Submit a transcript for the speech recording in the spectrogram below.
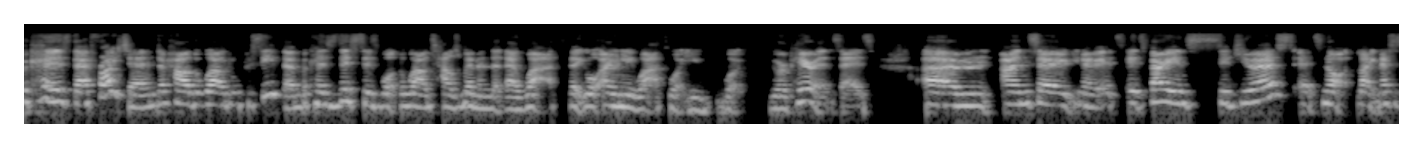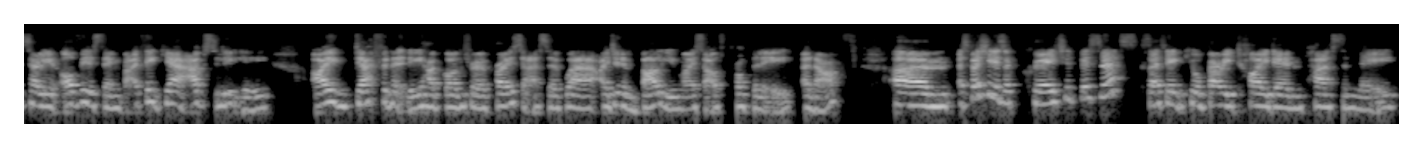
because they're frightened of how the world will perceive them because this is what the world tells women that they're worth that you're only worth what you what your appearance is. Um, and so you know it's it's very insidious. It's not like necessarily an obvious thing but i think yeah absolutely. I definitely have gone through a process of where I didn't value myself properly enough, um, especially as a creative business, because I think you're very tied in personally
